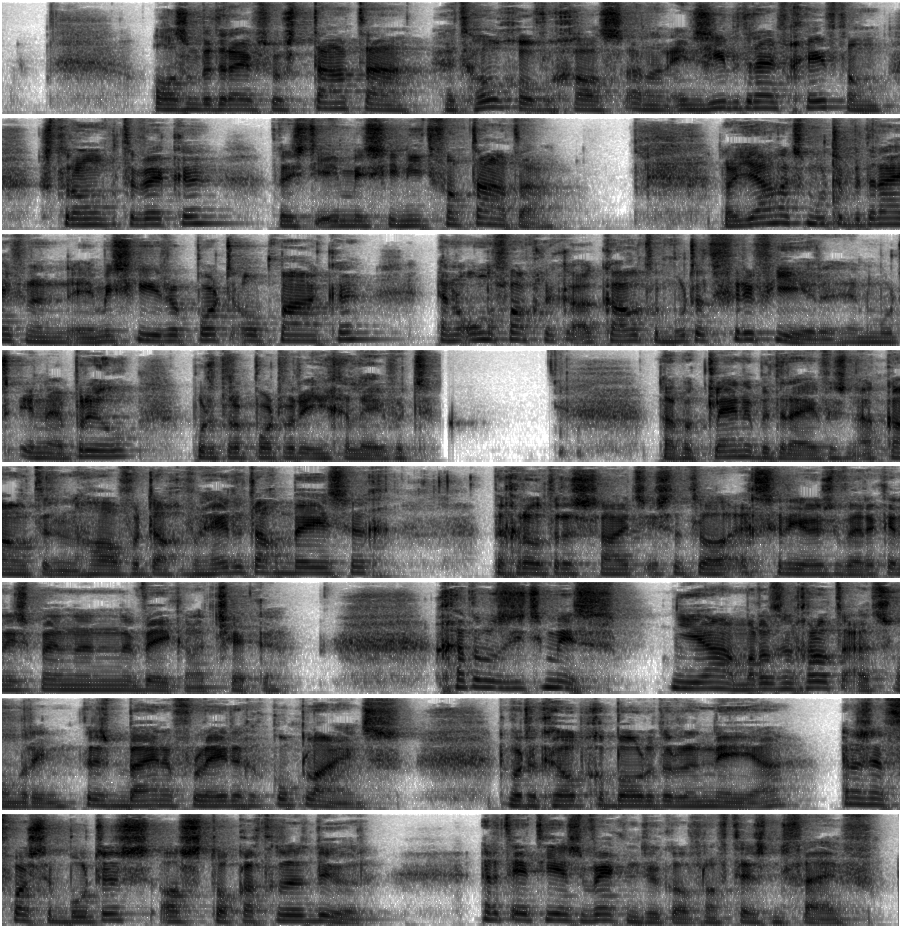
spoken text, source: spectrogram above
Als een bedrijf zoals Tata het hoogovergas aan een energiebedrijf geeft om stroom op te wekken, dan is die emissie niet van Tata. Nou, jaarlijks moeten bedrijven een emissierapport opmaken en een onafhankelijke accountant moet dat verifiëren. En moet in april moet het rapport worden ingeleverd. Nou, bij kleine bedrijven is een accountant een halve dag of een hele dag bezig. Bij grotere sites is het wel echt serieus werk en is men een week aan het checken. Gaat er wel eens iets mis? Ja, maar dat is een grote uitzondering. Er is bijna volledige compliance. Er wordt ook hulp geboden door de NEA en er zijn forse boetes als stok achter de deur. En het ETS werkt natuurlijk al vanaf 2005.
